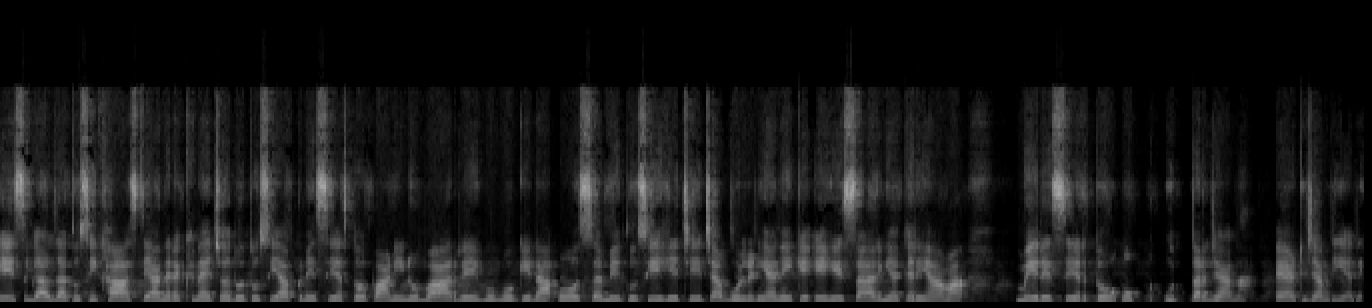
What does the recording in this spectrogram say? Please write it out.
ਇਸ ਗੱਲ ਦਾ ਤੁਸੀਂ ਖਾਸ ਧਿਆਨ ਰੱਖਣਾ ਹੈ। ਜਦੋਂ ਤੁਸੀਂ ਆਪਣੇ ਸਿਰ ਤੋਂ ਪਾਣੀ ਨੂੰ ਵਾਰ ਰਹੇ ਹੋਵੋਗੇ ਨਾ, ਉਸ ਸਮੇਂ ਤੁਸੀਂ ਇਹ ਚੀਜ਼ਾਂ ਬੋਲਣੀਆਂ ਨੇ ਕਿ ਇਹ ਸਾਰੀਆਂ ਕਿਰਿਆਵਾਂ ਮੇਰੇ ਸਿਰ ਤੋਂ ਉੱਤਰ ਜਾਣਾ, ਬੈਠ ਜਾਂਦੀਆਂ ਨੇ।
